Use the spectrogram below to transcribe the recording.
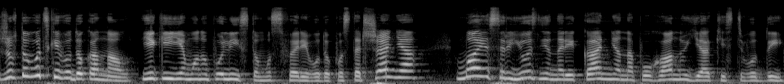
Жовтоводський водоканал, який є монополістом у сфері водопостачання, має серйозні нарікання на погану якість води.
